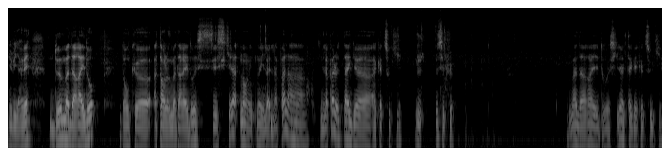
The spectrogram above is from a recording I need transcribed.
Je vais y arriver. De Madara Edo. Donc, attends, le Madara Edo, c'est ce qu'il a? Non, il, a, pas la, il a pas le tag Akatsuki. Je, je sais plus. Madara Edo, est-ce qu'il a le tag Akatsuki?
